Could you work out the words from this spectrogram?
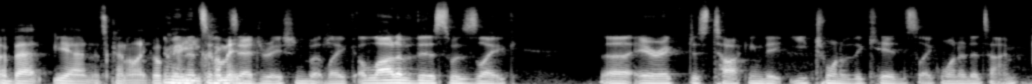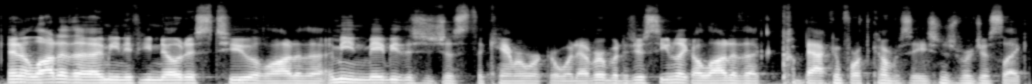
I bet. Yeah, and it's kind of like okay, I mean, you that's an come in. exaggeration, but like a lot of this was like uh, Eric just talking to each one of the kids like one at a time. And a lot of the, I mean, if you notice too, a lot of the, I mean, maybe this is just the camera work or whatever, but it just seemed like a lot of the back and forth conversations were just like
